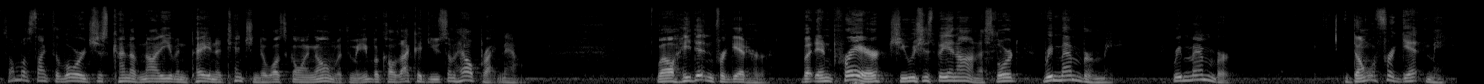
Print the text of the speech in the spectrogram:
it's almost like the Lord's just kind of not even paying attention to what's going on with me because I could use some help right now. Well, He didn't forget her, but in prayer, she was just being honest. Lord, remember me. Remember, don't forget me.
